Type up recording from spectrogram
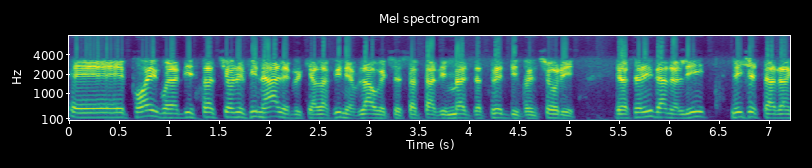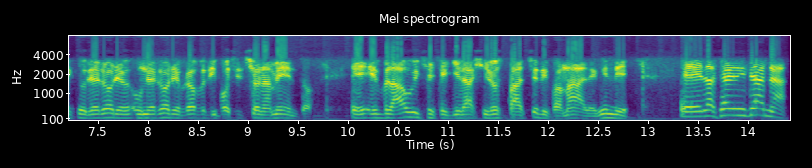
e poi quella distrazione finale perché alla fine Vlaovic è saltato in mezzo a tre difensori della Salernitana lì, lì c'è stato anche un errore, un errore proprio di posizionamento. E, e Vlaovic se gli lasci lo spazio ti fa male. Quindi eh, la Salernitana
